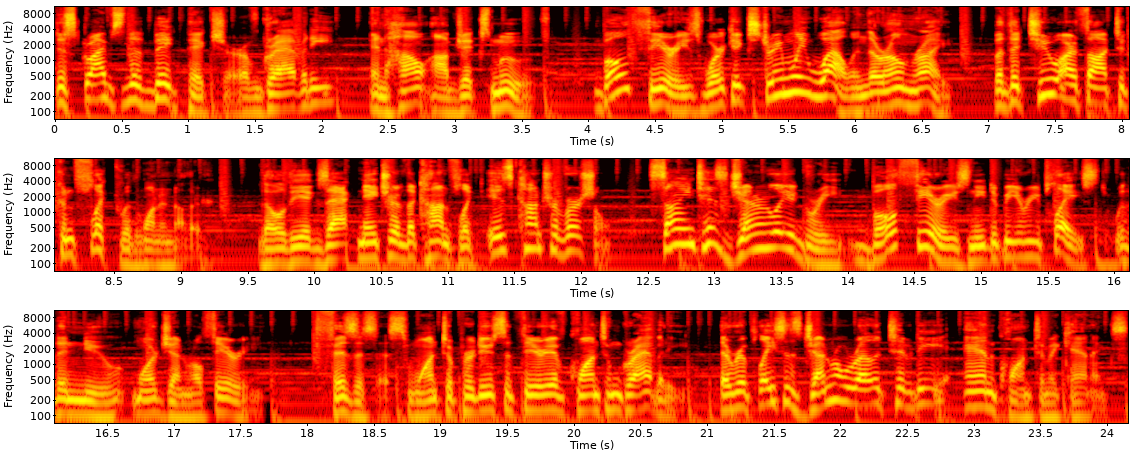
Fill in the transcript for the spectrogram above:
describes the big picture of gravity and how objects move. Both theories work extremely well in their own right, but the two are thought to conflict with one another. Though the exact nature of the conflict is controversial, scientists generally agree both theories need to be replaced with a new, more general theory. Physicists want to produce a theory of quantum gravity that replaces general relativity and quantum mechanics,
